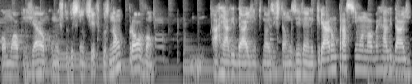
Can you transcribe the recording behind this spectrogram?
como álcool em gel, como estudos científicos não provam a realidade em que nós estamos vivendo e criaram para si uma nova realidade.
